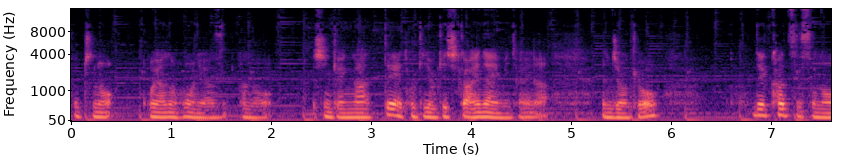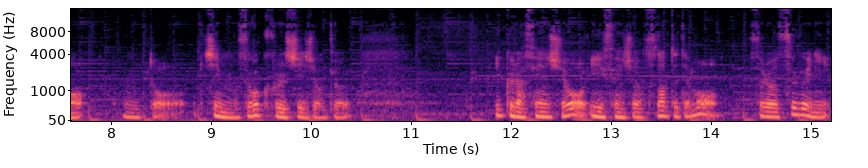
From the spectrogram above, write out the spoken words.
そっちの親の方にはあの親権があって時々しか会えないみたいな状況。でかつその、うんと、チームもすごく苦しい状況。いくら選手をいい選手を育ててもそれをすぐに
